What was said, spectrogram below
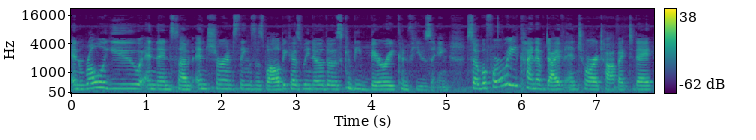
enroll you and then some insurance things as well, because we know those can be very confusing. So before we kind of dive into our topic today,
